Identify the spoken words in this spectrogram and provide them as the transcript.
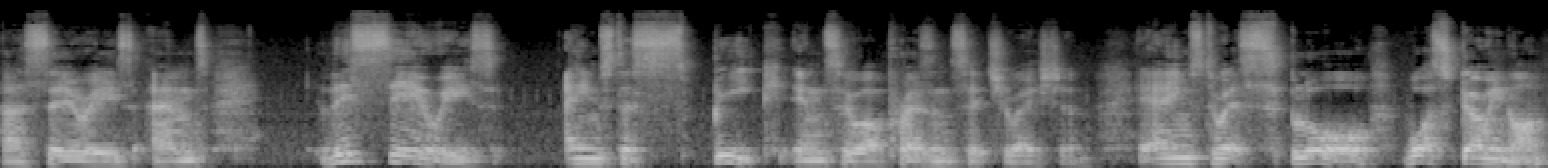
uh, series, and this series aims to speak into our present situation. It aims to explore what's going on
